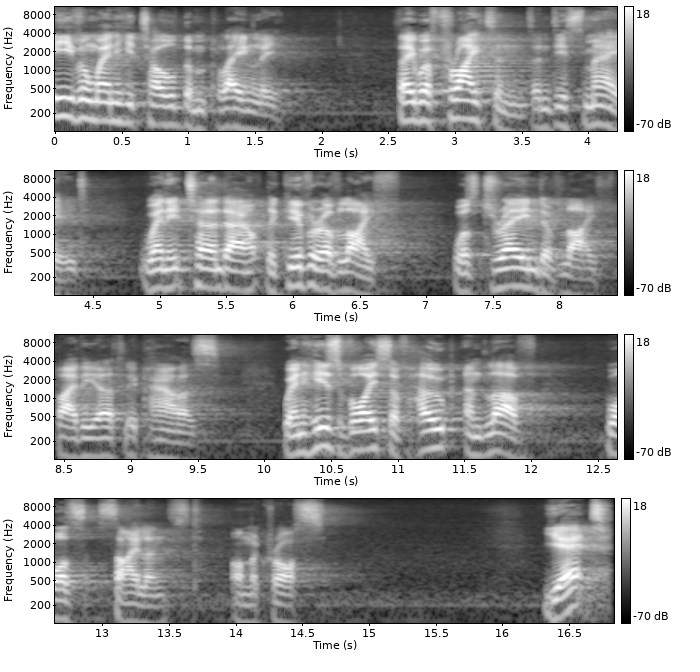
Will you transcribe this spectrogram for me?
even when he told them plainly. They were frightened and dismayed when it turned out the giver of life was drained of life by the earthly powers, when his voice of hope and love was silenced on the cross. Yet,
